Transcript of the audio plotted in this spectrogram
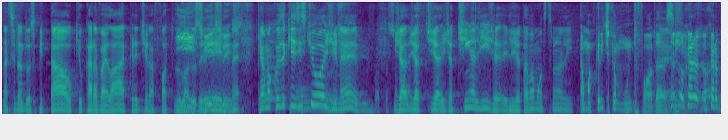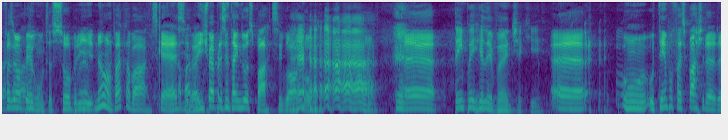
na cena do hospital, que o cara vai lá querer tirar foto do lado Isso, dele, isso, né? isso. Que é uma coisa que existe hoje, né? Já, já, já, já tinha ali, já- ele já tava mostrando ali. É uma crítica muito foda. Assim, eu quero, eu quero fazer uma acabar, pergunta sobre. Não, não vai acabar, esquece. Vai acabar, a gente vai apresentar em duas partes, igual a Globo. É, Tempo é irrelevante aqui. é, o, o tempo faz parte da, da,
